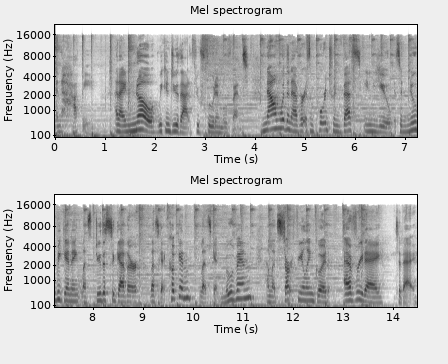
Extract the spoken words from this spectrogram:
and happy. And I know we can do that through food and movement. Now more than ever, it's important to invest in you. It's a new beginning. Let's do this together. Let's get cooking, let's get moving, and let's start feeling good every day today.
